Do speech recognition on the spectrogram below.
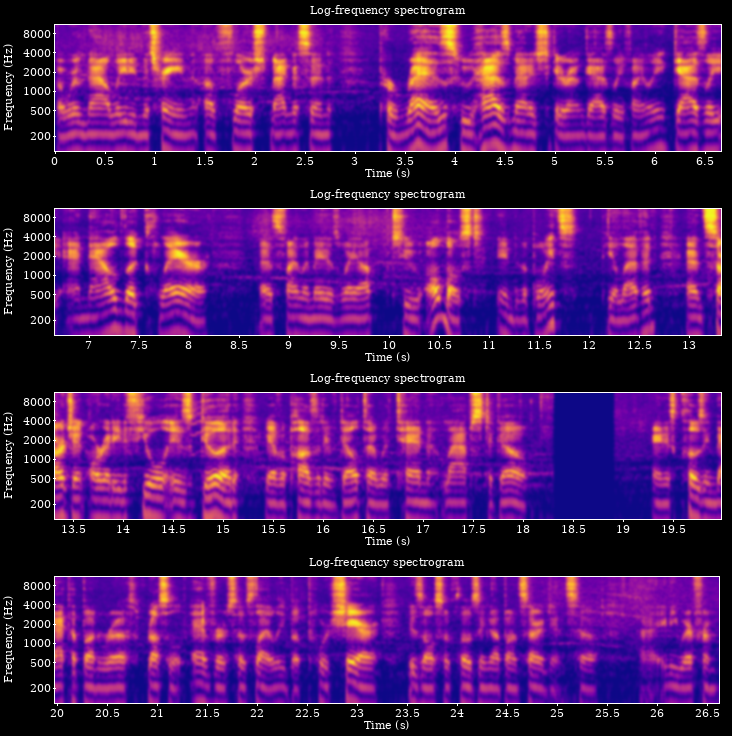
But we're now leading the train of Florsch Magnussen Perez, who has managed to get around Gasly finally. Gasly, and now Leclerc has finally made his way up to almost into the points. P11. And Sargent already, the fuel is good. We have a positive delta with 10 laps to go. And is closing back up on Russell ever so slightly, but Pourchaire is also closing up on Sargent. So uh, anywhere from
